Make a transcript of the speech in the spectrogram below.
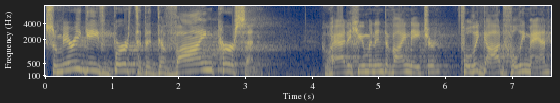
So Mary gave birth to the divine person who had a human and divine nature, fully God, fully man.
